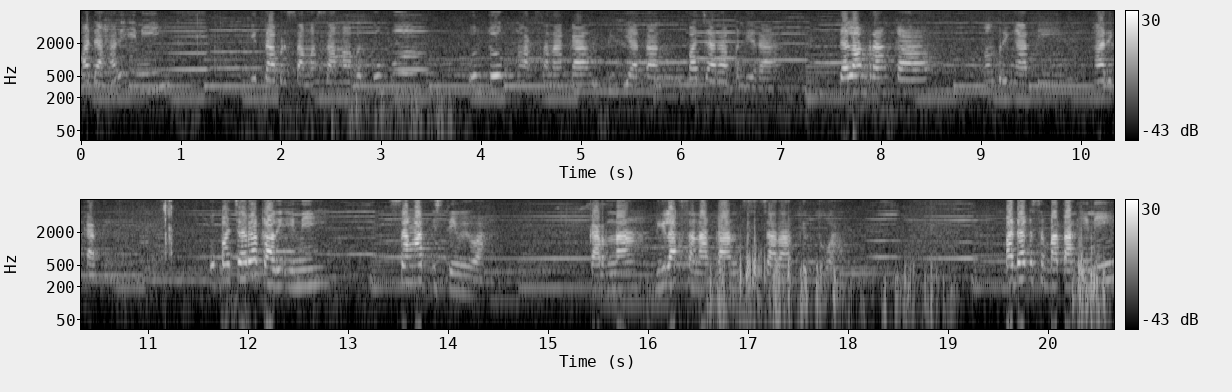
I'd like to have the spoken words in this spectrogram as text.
Pada hari ini, kita bersama-sama berkumpul untuk melaksanakan kegiatan upacara bendera dalam rangka memperingati Hari Kartini. Upacara kali ini sangat istimewa karena dilaksanakan secara virtual. Pada kesempatan ini,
